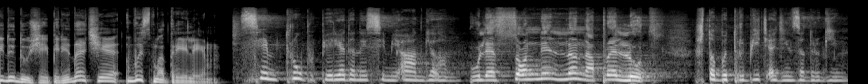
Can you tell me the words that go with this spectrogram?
Предыдущей передаче вы смотрели Семь труб переданы семи ангелам, чтобы трубить один за другим.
